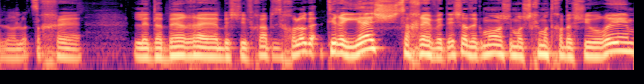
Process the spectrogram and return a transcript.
לא, לא צריך... לדבר uh, בשבחי הפסיכולוגיה. תראה, יש סחבת, יש על זה כמו שמושכים אותך בשיעורים,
